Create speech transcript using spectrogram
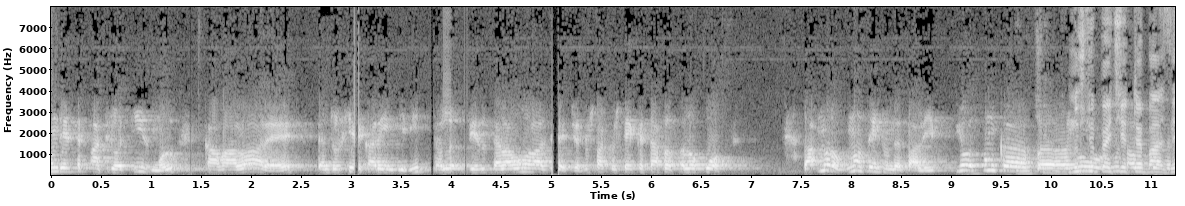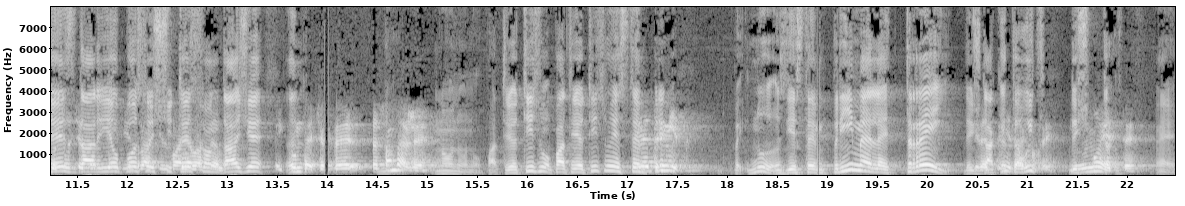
unde este patriotismul ca valoare pentru fiecare individ de, de la 1 la 10. Nu știu dacă știi că se află pe locul 8. Dar, mă rog, nu o să intru în detalii. Eu spun că... Uh, Nu știu pe ce te salut bazezi, pentru dar ce eu se pot să întâmplă citesc la fel. sondaje Păi cum în- pe ce? Pe, pe sondaje. Nu, nu, nu. Patriotismul, patriotismul este Le în prim... trimit. Păi, nu, este în primele trei. Deci Le dacă trimit te acolo. uiți... Deci, Nu da- este. Ei,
